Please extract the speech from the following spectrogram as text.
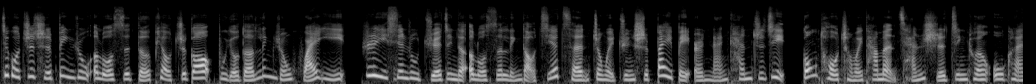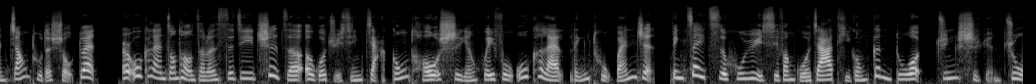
结果支持并入俄罗斯得票之高，不由得令人怀疑，日益陷入绝境的俄罗斯领导阶层正为军事败北而难堪之际，公投成为他们蚕食鲸吞乌克兰疆土的手段。而乌克兰总统泽伦斯基斥责俄国举行假公投，誓言恢复乌克兰领土完整，并再次呼吁西方国家提供更多军事援助。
